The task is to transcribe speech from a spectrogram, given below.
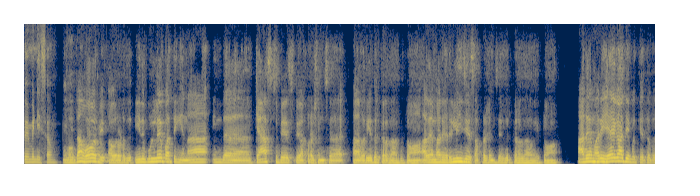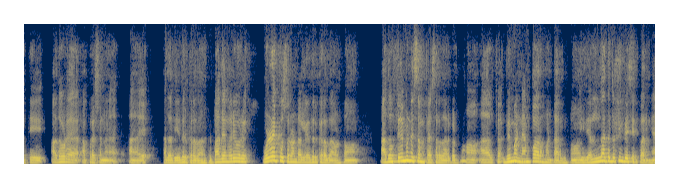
பெமினிசம் இதுதான் ஓவர்வியூ அவரோடது. இதுக்குள்ளே பாத்தீங்கன்னா இந்த கேஸ்ட் பேஸ்டு அப்ரஷன்ஸ் அவர் எதிர்க்கிறதா இருக்கட்டும் அதே மாதிரி ரிலீஜியஸ் அப்ரஷன்ஸ் எதிர்க்கிறதா இருக்கட்டும் அதே மாதிரி ஏகாதிபத்தியத்தை பத்தி அதோட அப்ரஷனை அதாவது எதிர்க்கிறதா இருக்கட்டும். அதே மாதிரி ஒரு உழைப்பு சுரண்டல் எதிர்க்கிறதாகட்டும் அதுவும் ஃபெமினிசம் பேசுறதா இருக்கட்டும். விமன் எம்பவர்மெண்டா இருக்கட்டும். இது எல்லாத்த பத்தியும் பேசியிருப்பாருங்க.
